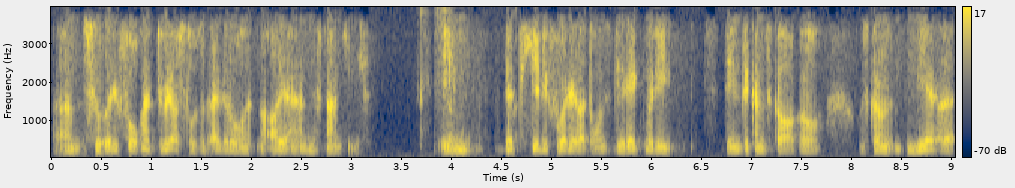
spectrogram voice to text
Ehm um, so oor die volgende 2 jaar sal dit uitrol na al die ander instansies. So, en dit gee die voordeel dat ons direk met die studente kan skakel. Ons kan meer 'n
